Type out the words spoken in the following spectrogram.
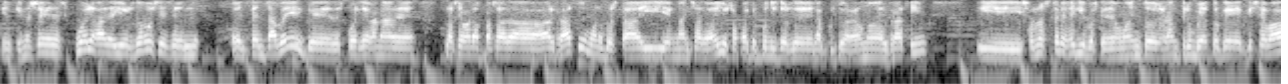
el que no se descuelga de ellos dos es el, el Celta B, que después de ganar eh, la semana pasada al Racing, bueno, pues está ahí enganchado a ellos, a cuatro puntitos de la cultura, uno del Racing, y son los tres equipos que de momento el gran triunvirato que, que se va,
